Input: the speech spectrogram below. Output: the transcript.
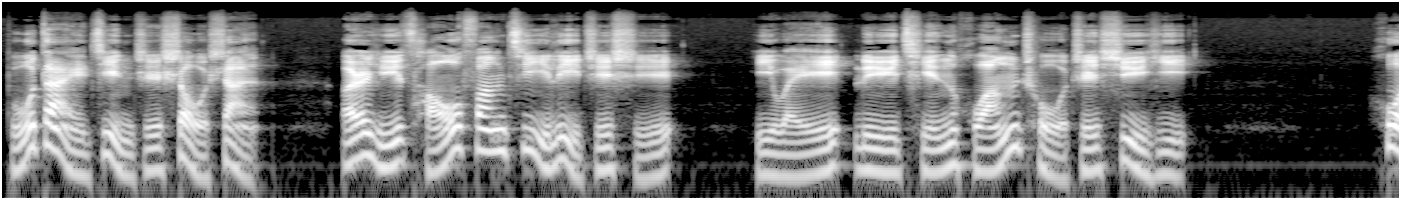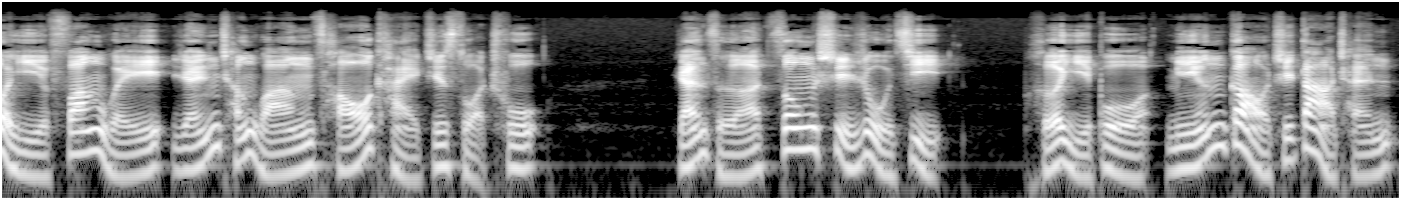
不待晋之受禅，而于曹方继立之时，以为吕秦黄楚之序矣。或以方为任成王曹凯之所出。然则宗室入继，何以不明告之大臣，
